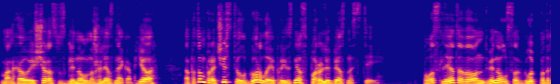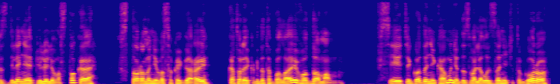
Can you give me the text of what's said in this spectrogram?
Манхау еще раз взглянул на железное копье, а потом прочистил горло и произнес пару любезностей. После этого он двинулся вглубь подразделения Пилюли Востока, в сторону невысокой горы, которая когда-то была его домом. Все эти годы никому не дозволялось занять эту гору,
